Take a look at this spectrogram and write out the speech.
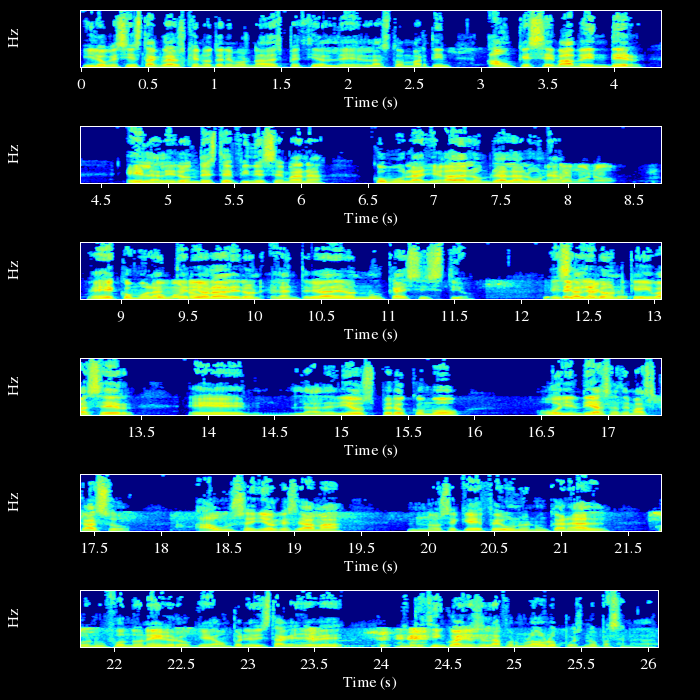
Y lo que sí está claro es que no tenemos nada especial del Aston Martin, aunque se va a vender el alerón de este fin de semana como la llegada del hombre a la luna. ¿Cómo no? como el anterior alerón. El anterior alerón nunca existió. Ese alerón que iba a ser eh, la de Dios, pero como hoy en día se hace más caso a un señor que se llama no sé qué F1 en un canal con un fondo negro que a un periodista que lleve 25 años en la Fórmula 1, pues no pasa nada.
